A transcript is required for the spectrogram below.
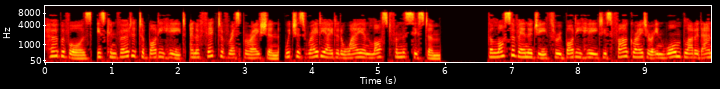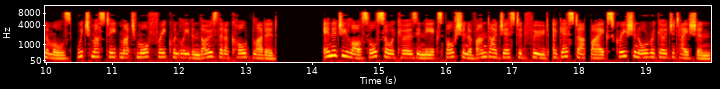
herbivores, is converted to body heat an effect of respiration, which is radiated away and lost from the system. The loss of energy through body heat is far greater in warm-blooded animals, which must eat much more frequently than those that are cold-blooded. Energy loss also occurs in the expulsion of undigested food by excretion or regurgitation.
